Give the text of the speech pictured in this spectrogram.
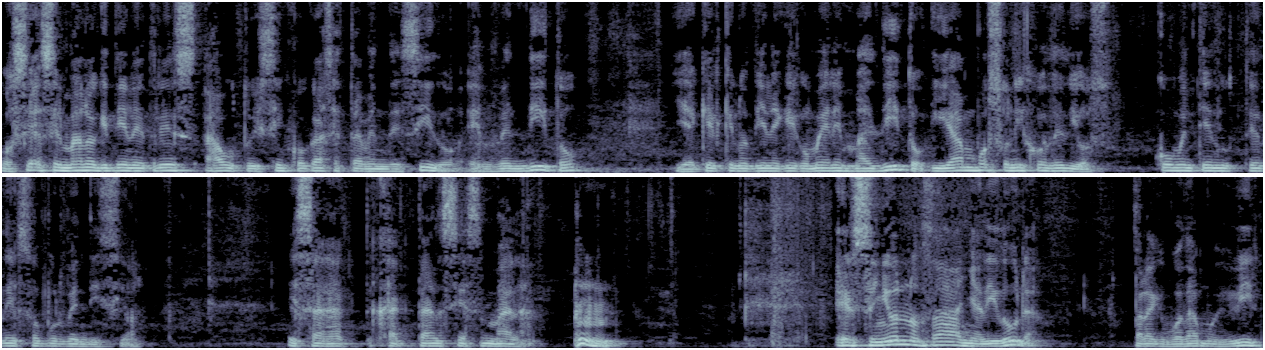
O sea, ese hermano que tiene tres autos y cinco casas está bendecido, es bendito, y aquel que no tiene que comer es maldito, y ambos son hijos de Dios. ¿Cómo entiende usted eso por bendición? Esa jactancia es mala. El Señor nos da añadidura para que podamos vivir,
